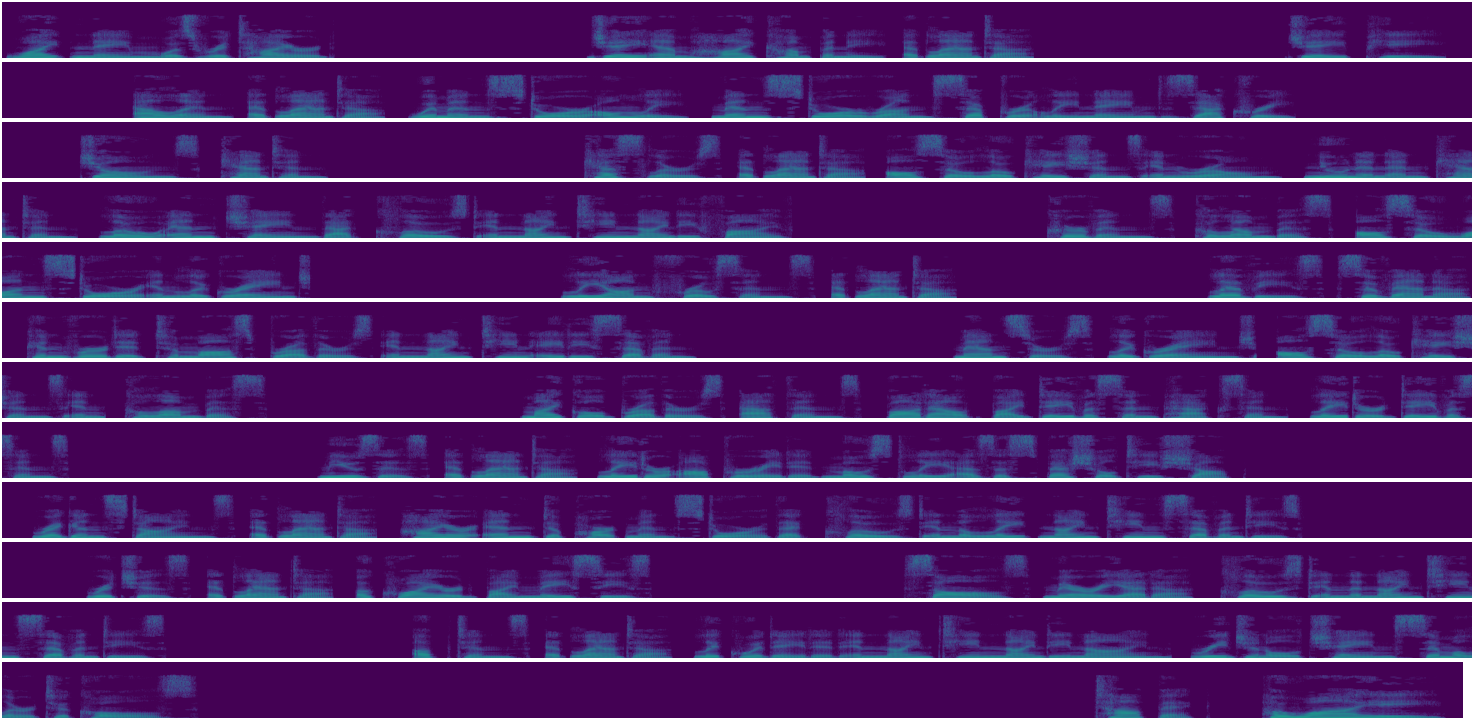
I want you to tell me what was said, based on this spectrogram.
White name was retired J.M. High Company Atlanta J.P. Allen Atlanta, women's store only, men's store run separately named Zachary Jones Canton Kessler's Atlanta, also locations in Rome, Newnan and Canton, low-end chain that closed in 1995. Curvins Columbus, also one store in LaGrange. Leon Frosens Atlanta. Levy's Savannah, converted to Moss Brothers in 1987 Mansers LaGrange, also locations in Columbus Michael Brothers Athens, bought out by Davison Paxson, later Davison's Muses Atlanta, later operated mostly as a specialty shop. Regenstein's Atlanta, higher-end department store that closed in the late 1970s Riches Atlanta, acquired by Macy's. Saul's Marietta, closed in the 1970s Upton's Atlanta, liquidated in 1999, regional chain similar to Kohl's. Topic: Hawaii.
